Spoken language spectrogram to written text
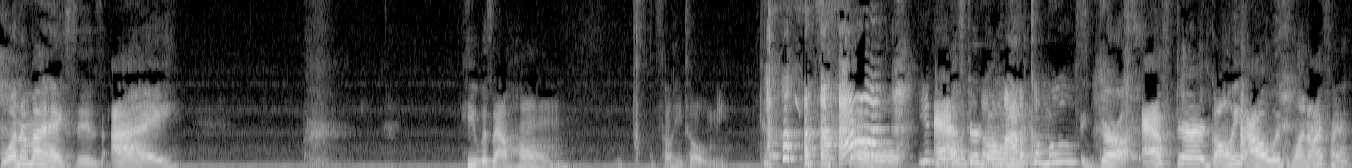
one of my exes. I he was at home, so he told me. So you after going, Monica moves. girl, after going out with one of my friends,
